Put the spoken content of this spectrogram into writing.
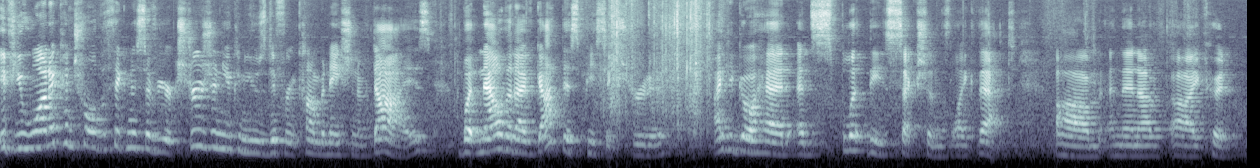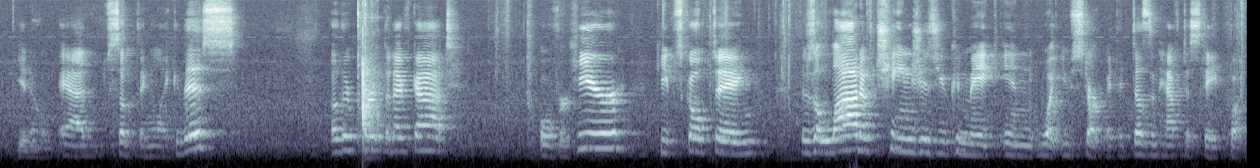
If you want to control the thickness of your extrusion, you can use different combination of dies. But now that I've got this piece extruded, I could go ahead and split these sections like that. Um, and then I've, I could, you know, add something like this other part that I've got over here keep sculpting. There's a lot of changes you can make in what you start with. It doesn't have to stay put.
